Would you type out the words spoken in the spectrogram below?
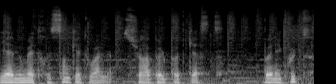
et à nous mettre 5 étoiles sur Apple Podcast. Bonne écoute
